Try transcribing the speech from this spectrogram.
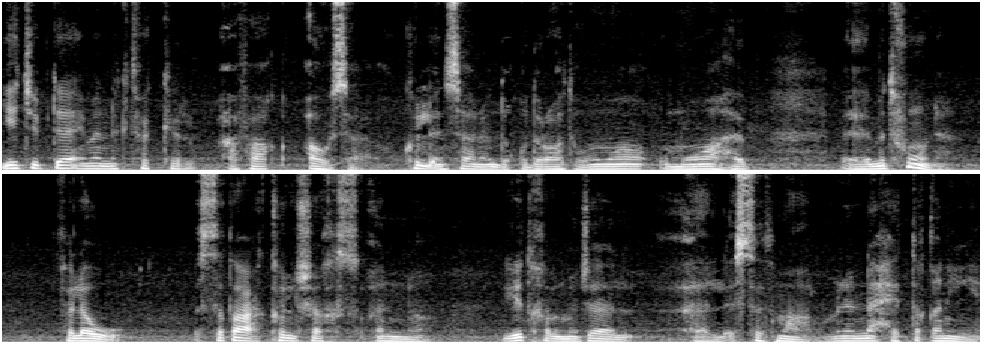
يجب دائما إنك تفكر افاق أوسع. كل إنسان عنده قدرات ومواهب آه، مدفونة. فلو استطاع كل شخص أنه يدخل مجال الاستثمار من الناحية التقنية.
